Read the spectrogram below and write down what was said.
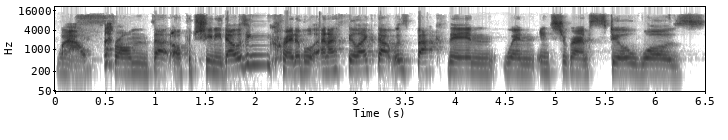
Wow. From that opportunity. That was incredible. And I feel like that was back then when Instagram still was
